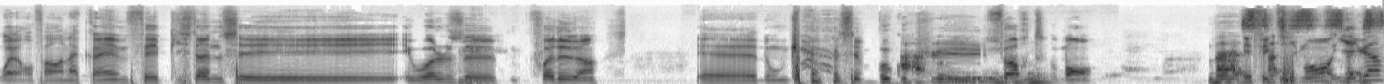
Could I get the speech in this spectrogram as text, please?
Ouais, enfin, on a quand même fait Pistons et, et Wolves euh, x2. Hein. Donc, c'est beaucoup Ah, plus oui, oui, forte. oui. Bon, Bah, ça- effectivement, il y a ça- eu un...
